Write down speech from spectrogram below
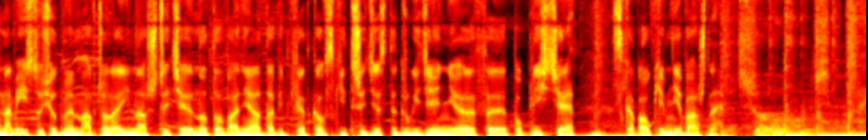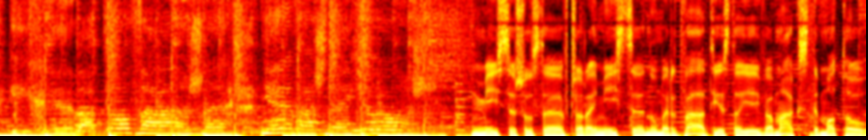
Na miejscu siódmym, a wczoraj na szczycie notowania Dawid Kwiatkowski, 32 dzień w popliście z kawałkiem Nieważne. Czuć i chyba to ważne, nieważne już. Miejsce szóste, wczoraj miejsce numer dwa, jest to Ava Max, The Motto.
